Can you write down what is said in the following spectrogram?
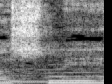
cost me.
